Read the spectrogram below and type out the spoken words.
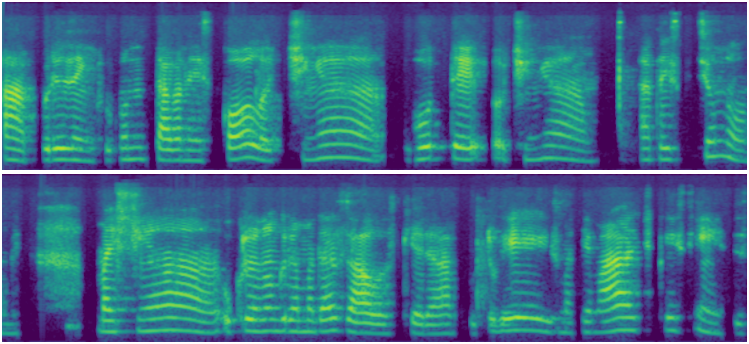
Ah, por exemplo, quando eu estava na escola, tinha roteiro, tinha até esqueci o nome, mas tinha o cronograma das aulas, que era português, matemática e ciências.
